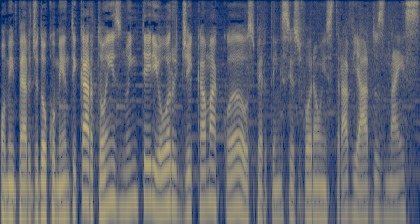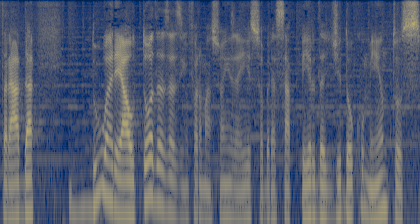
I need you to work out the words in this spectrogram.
Homem perde documento e cartões no interior de Camaquã. Os pertences foram extraviados na estrada do Areal. Todas as informações aí sobre essa perda de documentos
